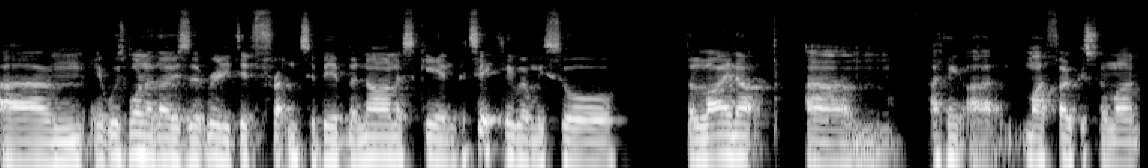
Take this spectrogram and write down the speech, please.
Um, it was one of those that really did threaten to be a banana skin, particularly when we saw the lineup. Um, I think uh, my focus on my,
